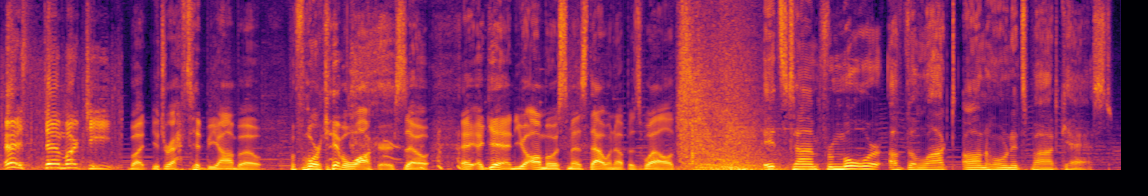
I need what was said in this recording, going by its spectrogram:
S-M-R-T. but you drafted Biyombo before Kemba Walker. So, again, you almost messed that one up as well. It's time for more of the Locked On Hornets podcast.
